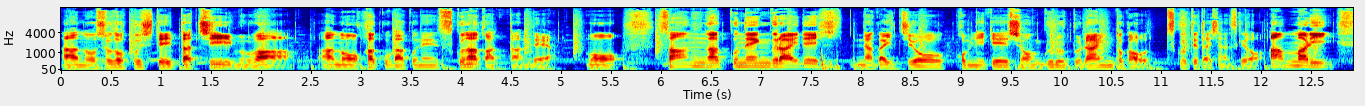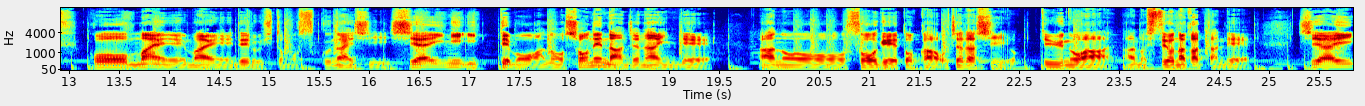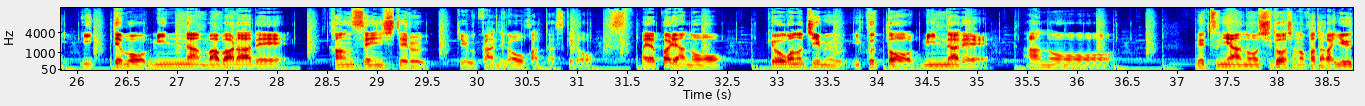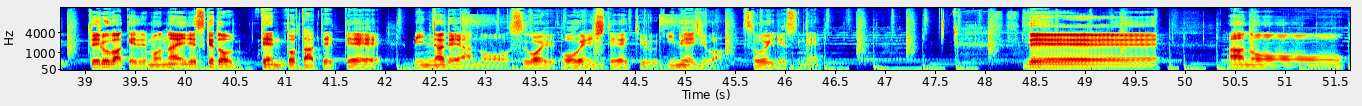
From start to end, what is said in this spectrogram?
あの所属していたチームはあの各学年少なかったんでもう3学年ぐらいでなんか一応コミュニケーショングループ LINE とかを作ってたりしたんですけどあんまりこう前へ前へ出る人も少ないし試合に行ってもあの少年団じゃないんであの送迎とかお茶出しっていうのはあの必要なかったんで試合行ってもみんなまばらで観戦してるっていう感じが多かったですけどまやっぱりあの強豪のチーム行くとみんなであの別にあの指導者の方が言ってるわけでもないですけどテント立ててみんなであのすごい応援してっていうイメージは強いですね。であの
